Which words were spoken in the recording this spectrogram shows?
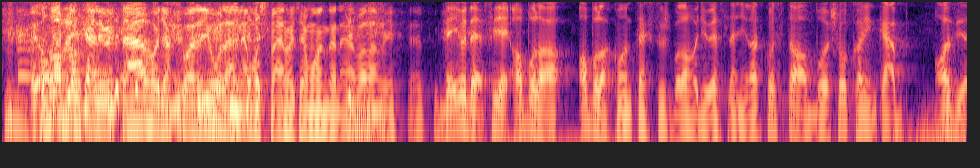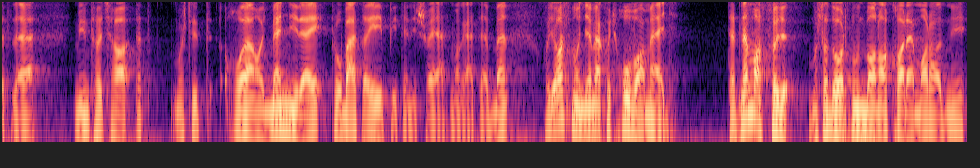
az ablak előtt áll, hogy akkor jó lenne most már, hogyha mondanál valamit. De jó, de figyelj, abból a, abból a kontextusból, ahogy ő ezt lenyilatkozta, abból sokkal inkább az jött le, mint hogyha, tehát most itt Holán, hogy mennyire próbálta építeni saját magát ebben, hogy azt mondja meg, hogy hova megy. Tehát nem az, hogy most a Dortmundban akar-e maradni,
